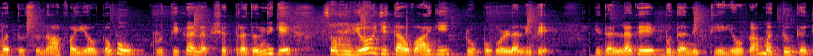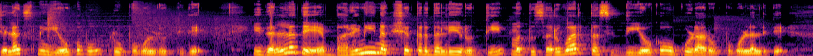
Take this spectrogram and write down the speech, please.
ಮತ್ತು ಸುನಾಫ ಯೋಗವು ಕೃತಿಕ ನಕ್ಷತ್ರದೊಂದಿಗೆ ಸಂಯೋಜಿತವಾಗಿ ರೂಪುಗೊಳ್ಳಲಿದೆ. ಇದಲ್ಲದೆ ಬುಧನಿತ್ಯ ಯೋಗ ಮತ್ತು ಗಜಲಕ್ಷ್ಮಿ ಯೋಗವು ರೂಪುಗೊಳ್ಳುತ್ತಿದೆ. ಇದಲ್ಲದೆ ಭರಣಿ ನಕ್ಷತ್ರದಲ್ಲಿ ವೃದ್ಧಿ ಮತ್ತು ಸರ್ವಾರ್ಥ ಸಿದ್ಧಿ ಯೋಗವು ಕೂಡ ರೂಪುಗೊಳ್ಳಲಿದೆ.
